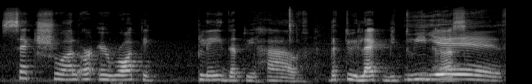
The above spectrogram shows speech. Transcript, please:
sexual or erotic play that we have, that we like between us, Yes.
